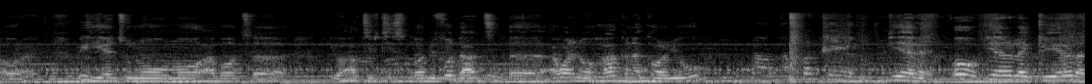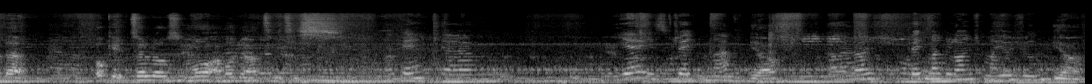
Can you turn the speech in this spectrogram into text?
All right. We're here to know more about uh, your activities. But before that, uh, I want to know how can I call you? Um, I'm called Pierre. Pierre. Oh, Pierre, like Pierre Dada. Uh, okay, tell us more about your activities. Okay. Um, here is trademark. Yeah. Our launch, trademark launch Mayo June. Yeah.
